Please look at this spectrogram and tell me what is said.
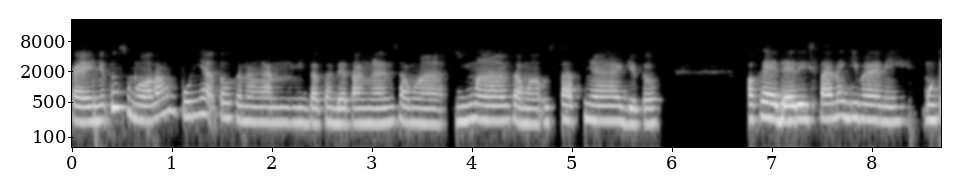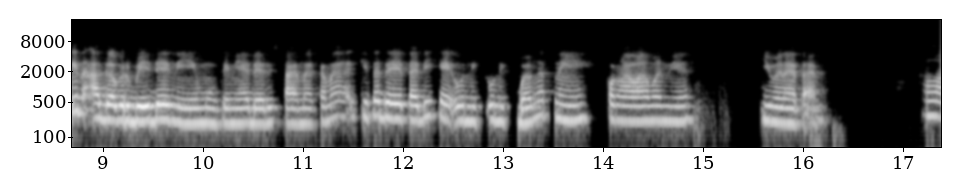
kayaknya tuh semua orang punya tuh kenangan minta tanda tangan sama imam, sama ustadznya gitu. Oke, dari Stana gimana nih? Mungkin agak berbeda nih mungkin ya dari Stana. Karena kita dari tadi kayak unik-unik banget nih pengalamannya. Gimana, Tan? Kalau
